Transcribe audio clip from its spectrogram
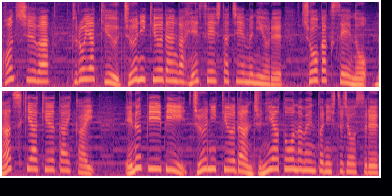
今週はプロ野球12球団が編成したチームによる小学生の軟式野球大会 NPB12 球団ジュニアトーナメントに出場する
